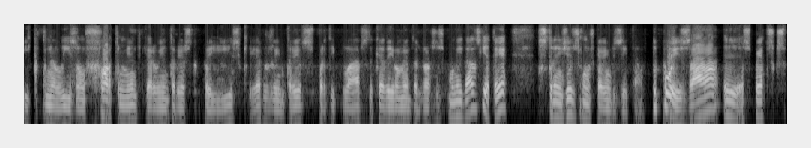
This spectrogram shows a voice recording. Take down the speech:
e que penalizam fortemente quer o interesse do país, quer os interesses particulares de cada elemento das nossas comunidades e até estrangeiros que nos querem visitar. Depois há eh, aspectos que se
